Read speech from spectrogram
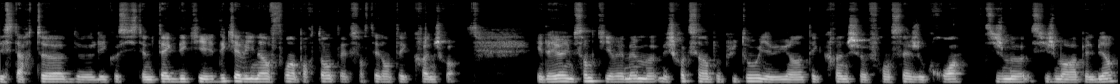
des startups, de l'écosystème tech. Dès qu'il y, avait une info importante, elle sortait dans TechCrunch, quoi. Et d'ailleurs, il me semble qu'il y avait même, mais je crois que c'est un peu plus tôt, il y a eu un TechCrunch français, je crois, si je me, si je me rappelle bien.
